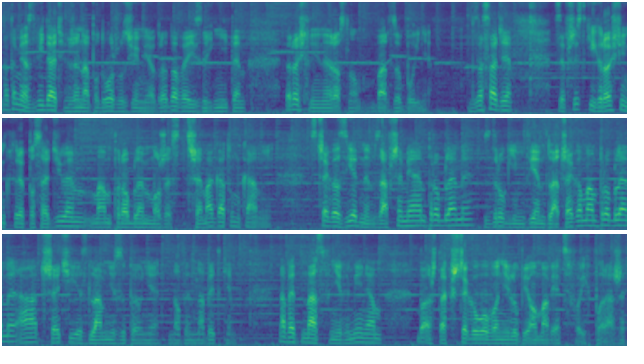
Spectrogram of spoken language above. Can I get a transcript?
Natomiast widać, że na podłożu z ziemi ogrodowej z lignitem rośliny rosną bardzo bujnie. W zasadzie ze wszystkich roślin, które posadziłem, mam problem może z trzema gatunkami, z czego z jednym zawsze miałem problemy, z drugim wiem dlaczego mam problemy, a trzeci jest dla mnie zupełnie nowym nabytkiem. Nawet nazw nie wymieniam, bo aż tak szczegółowo nie lubię omawiać swoich porażek.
